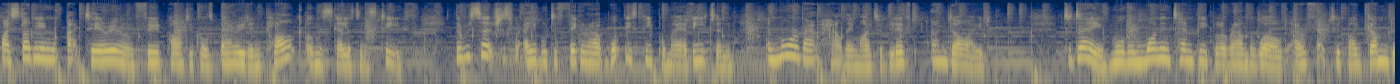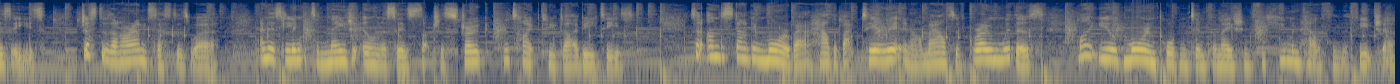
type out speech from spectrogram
By studying bacteria and food particles buried in plaque on the skeleton's teeth, the researchers were able to figure out what these people may have eaten and more about how they might have lived and died. Today, more than 1 in 10 people around the world are affected by gum disease, just as our ancestors were, and it's linked to major illnesses such as stroke and type 2 diabetes. So, understanding more about how the bacteria in our mouths have grown with us might yield more important information for human health in the future.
